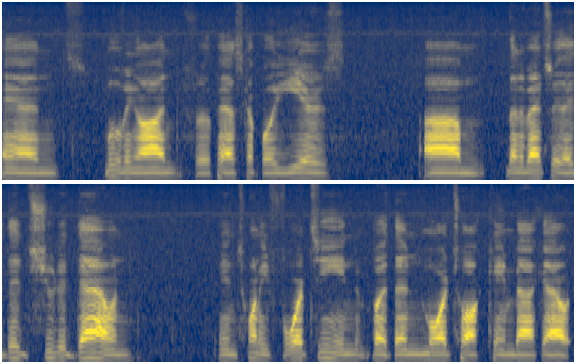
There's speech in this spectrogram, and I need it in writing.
and moving on for the past couple of years. Um, then eventually they did shoot it down in 2014, but then more talk came back out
